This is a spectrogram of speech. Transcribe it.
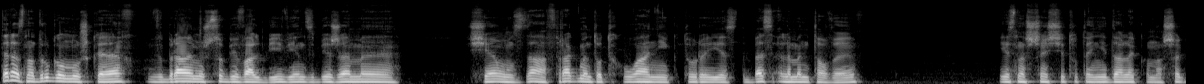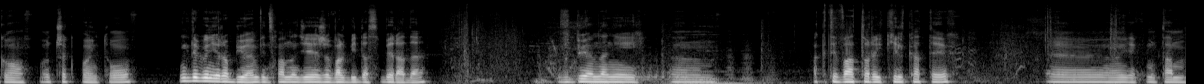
Teraz na drugą nóżkę wybrałem już sobie Walbi, więc bierzemy się za fragment otchłani, który jest bezelementowy. Jest na szczęście tutaj niedaleko naszego checkpointu. Nigdy go nie robiłem, więc mam nadzieję, że Walbi da sobie radę. Wbiłem na niej em, aktywator i kilka tych e, jak mu tam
